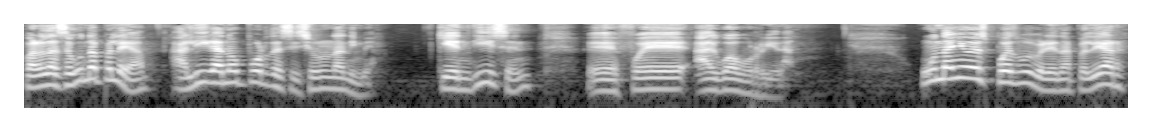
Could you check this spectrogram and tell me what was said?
Para la segunda pelea, Ali ganó por decisión unánime, quien dicen eh, fue algo aburrida. Un año después volverían a pelear,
